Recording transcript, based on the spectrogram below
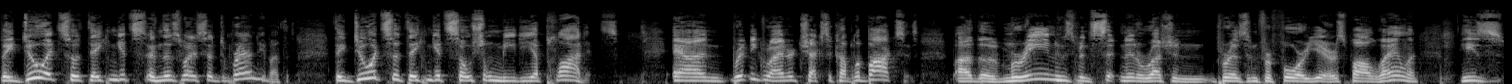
They do it so that they can get, and this is what I said to Brandy about this. They do it so that they can get social media plaudits. And Brittney Griner checks a couple of boxes. Uh, the Marine who's been sitting in a Russian prison for four years, Paul Whelan, he's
